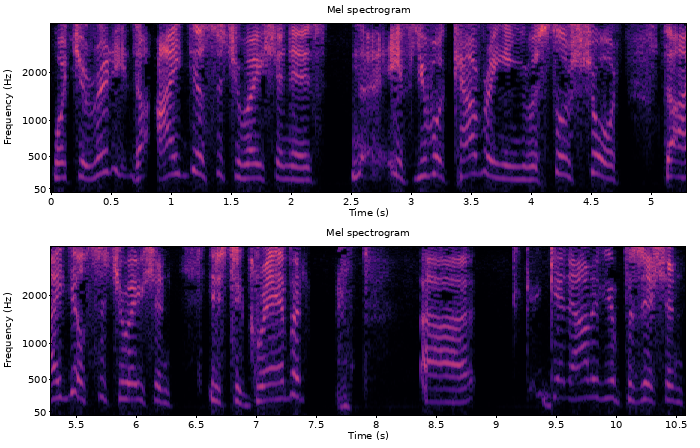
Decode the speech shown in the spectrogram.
what you're really, the ideal situation is, if you were covering and you were still short, the ideal situation is to grab it, uh, get out of your position,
